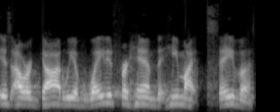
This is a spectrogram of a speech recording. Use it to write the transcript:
is our God. We have waited for him that he might save us.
